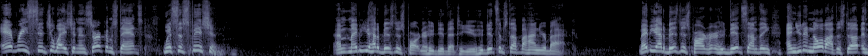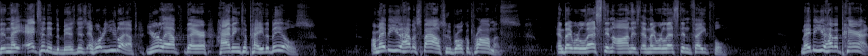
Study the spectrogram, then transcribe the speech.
every situation and circumstance with suspicion. And maybe you had a business partner who did that to you, who did some stuff behind your back. Maybe you had a business partner who did something and you didn't know about the stuff, and then they exited the business, and what are you left? You're left there having to pay the bills. Or maybe you have a spouse who broke a promise, and they were less than honest and they were less than faithful. Maybe you have a parent,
